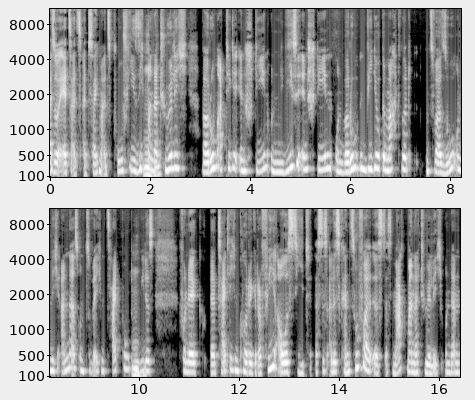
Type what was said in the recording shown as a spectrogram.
also jetzt als, als, sag ich mal, als Profi sieht man mhm. natürlich, warum Artikel entstehen und wie sie entstehen und warum ein Video gemacht wird und zwar so und nicht anders und zu welchem Zeitpunkt mhm. und wie mhm. das von der äh, zeitlichen Choreografie aussieht, dass das alles kein Zufall ist, das merkt man natürlich. Und dann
